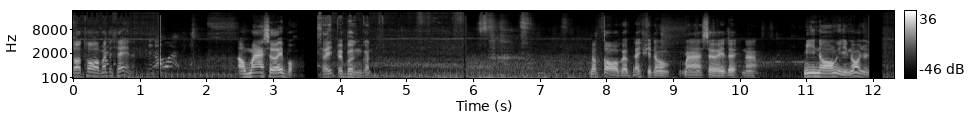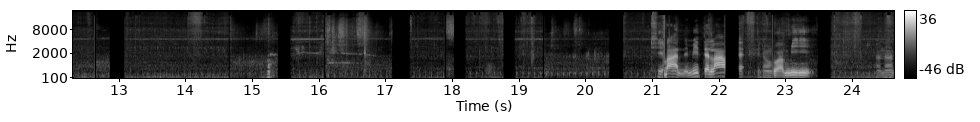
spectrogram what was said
ต่อท่อมาแต่ใช่นะเอามาเซยบ่ใส่ไปเบิ่งก่อน แล้วต่อแบบไรพี่น้องมาเสยเลยนะมีน้องอีกนอกอยู่บ้านเนี่ยมีแต่เล่าแหละพี่น้องว่ามีอันนั้น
